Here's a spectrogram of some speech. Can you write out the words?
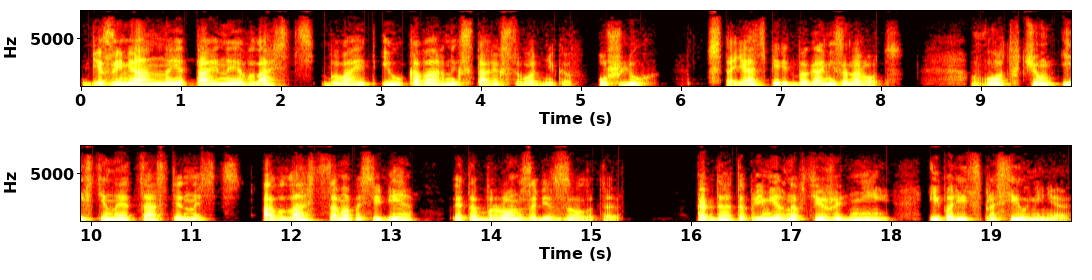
Безымянная тайная власть бывает и у коварных старых сводников, у шлюх. Стоять перед богами за народ. Вот в чем истинная царственность, а власть сама по себе — это бронза без золота. Когда-то, примерно в те же дни, Ипполит спросил меня,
